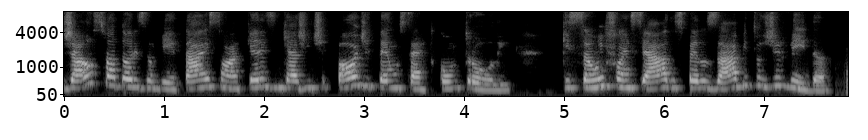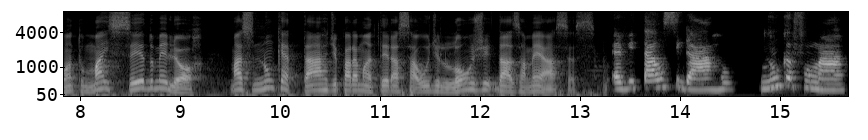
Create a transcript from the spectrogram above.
Já os fatores ambientais são aqueles em que a gente pode ter um certo controle, que são influenciados pelos hábitos de vida. Quanto mais cedo, melhor. Mas nunca é tarde para manter a saúde longe das ameaças. Evitar o cigarro, nunca fumar,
